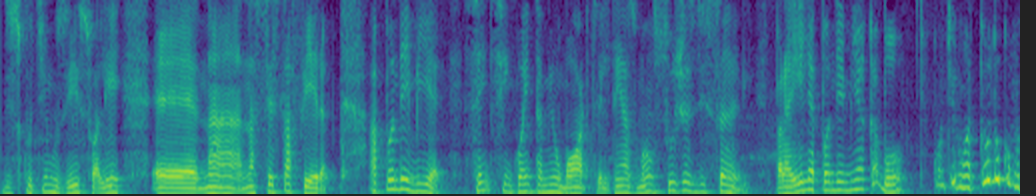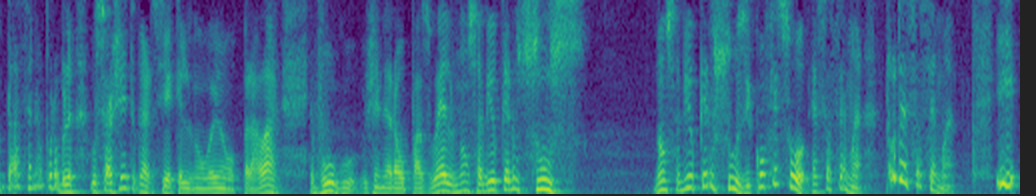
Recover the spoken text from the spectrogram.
discutimos isso ali é, na, na sexta-feira. A pandemia, 150 mil mortos, ele tem as mãos sujas de sangue. Para ele a pandemia acabou. Continua tudo como está, sem nenhum problema. O sargento Garcia, que ele não veio para lá, vulgo general Pazuello, não sabia o que era o SUS. Não sabia o que era o SUS e confessou essa semana, toda essa semana. E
